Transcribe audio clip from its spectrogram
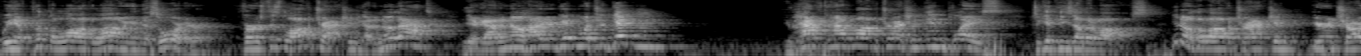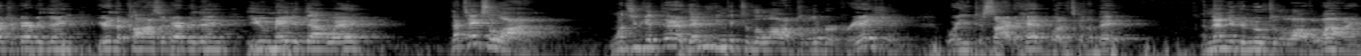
We have put the law of allowing in this order. First is law of attraction. You got to know that. You got to know how you're getting what you're getting. You have to have law of attraction in place to get these other laws. You know the law of attraction. You're in charge of everything. You're the cause of everything. You made it that way. That takes a while. Once you get there, then you can get to the law of deliberate creation where you decide ahead what it's going to be. And then you can move to the law of allowing.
